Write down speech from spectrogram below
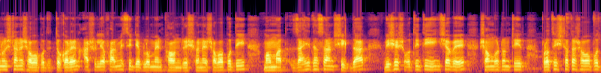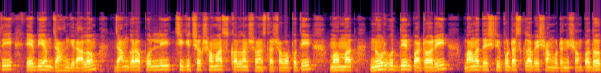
অনুষ্ঠানে সভাপতিত্ব করেন আশুলিয়া ফার্মেসি ডেভেলপমেন্ট ফাউন্ডেশনের সভাপতি মোহাম্মদ জাহিদ হাসান শিকদার। বিশেষ অতিথি হিসেবে সংগঠনটির প্রতিষ্ঠাতা সভাপতি A B M Jahangir Alam, Jamgara পল্লী চিকিৎসক সমাজ কল্যাণ সংস্থার সভাপতি মোহাম্মদ নূর উদ্দিন পাটোয়ারি, বাংলাদেশ রিপোর্টার্স ক্লাবের সাংগঠনিক সম্পাদক,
